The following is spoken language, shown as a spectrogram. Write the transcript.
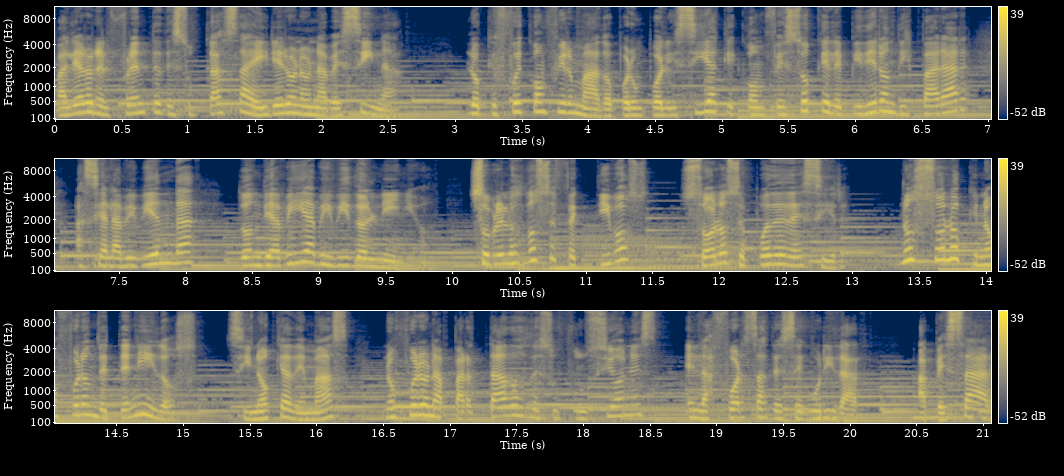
balearon el frente de su casa e hirieron a una vecina, lo que fue confirmado por un policía que confesó que le pidieron disparar hacia la vivienda donde había vivido el niño. Sobre los dos efectivos, solo se puede decir, no solo que no fueron detenidos, sino que además no fueron apartados de sus funciones en las fuerzas de seguridad, a pesar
